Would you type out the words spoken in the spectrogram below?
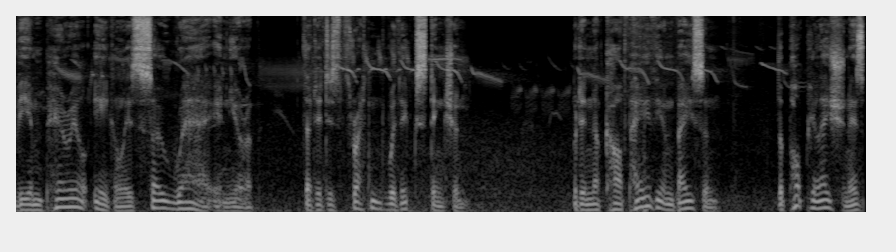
The imperial eagle is so rare in Europe that it is threatened with extinction but in the Carpathian Basin, the population is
